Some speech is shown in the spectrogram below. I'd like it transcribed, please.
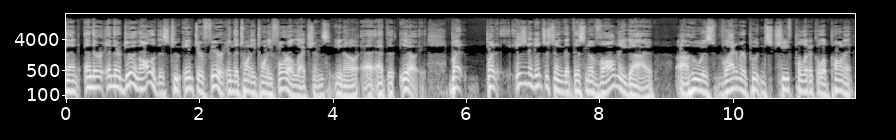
and and they're and they're doing all of this to interfere in the 2024 elections. You know, at the you know, but but isn't it interesting that this Navalny guy, uh, who was Vladimir Putin's chief political opponent,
